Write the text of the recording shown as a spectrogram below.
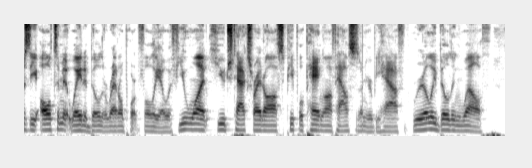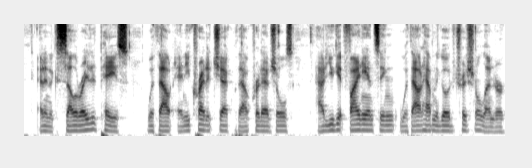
is the ultimate way to build a rental portfolio. If you want huge tax write offs, people paying off houses on your behalf, really building wealth at an accelerated pace without any credit check, without credentials, how do you get financing without having to go to traditional lender?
